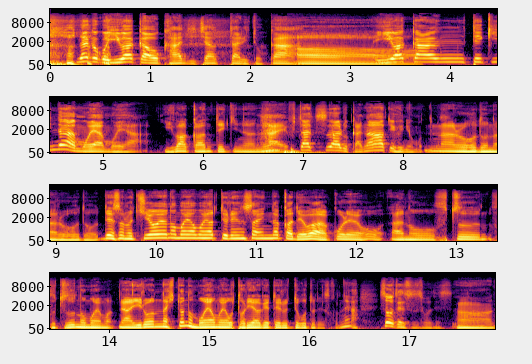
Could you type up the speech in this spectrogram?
なんかこう違和感を感じちゃったりとか違和感的なモヤモヤ違和感的なね、はい、2つあるかなというふうに思ってます。なるほどなるほど。でその父親のモヤモヤっていう連載の中ではこれをあの普通普通のモヤモヤないろんな人のモヤモヤを取り上げてるってことですかね。あそうです、そうです。うん、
